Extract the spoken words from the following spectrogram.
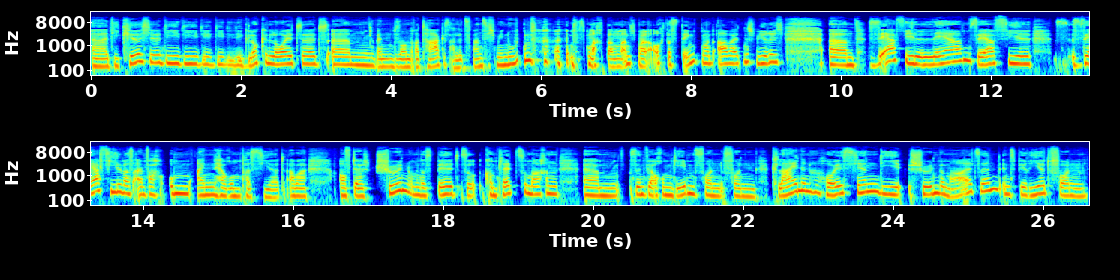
äh, die Kirche, die die die die die, die Glocke läutet. Ähm, wenn ein besonderer Tag ist, alle 20 Minuten. das macht dann manchmal auch das Denken und Arbeiten schwierig. Ähm, sehr viel Lärm, sehr viel sehr viel, was einfach um einen herum passiert. Aber auf der schönen, um das Bild Bild so komplett zu machen, ähm, sind wir auch umgeben von, von kleinen Häuschen, die schön bemalt sind, inspiriert von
